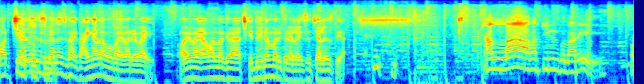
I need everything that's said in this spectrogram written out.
ওর চ্যালেঞ্জ. ম্যালেঞ্জ ভাই ভাঙালাম ভাই আরে ভাই। ওই ভাই আমার লগে ভাই আজকে দুই নাম্বার করে লাইছে চ্যালেঞ্জ দিয়া। আল্লাহ আমার কিলগুলা রে। ও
